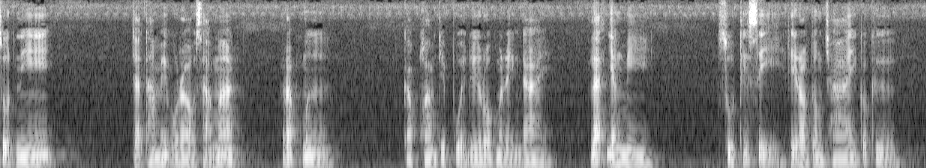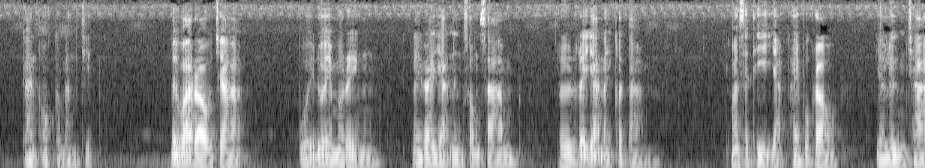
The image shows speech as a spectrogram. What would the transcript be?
สูตรนี้ จะทำให้พวกเราสามารถรับมือ กับความเจ็บป่วยด้วยโรคมะเร็งได้ และยังมีสูตรที่ 4 ที่เราต้องใช้ก็คือ การออกกำลังจิต ไม่ว่าเราจะป่วยด้วยมะเร็งในระยะ 1 2 3 หรือระยะไหนก็ตาม มาสถีอยากให้พวกเราอย่าลืมใช้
